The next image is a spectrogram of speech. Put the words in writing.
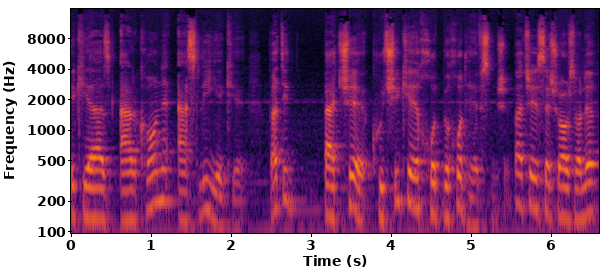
یکی از ارکان اصلیه که وقتی بچه کوچیک خود به خود حفظ میشه. بچه سه چهار ساله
